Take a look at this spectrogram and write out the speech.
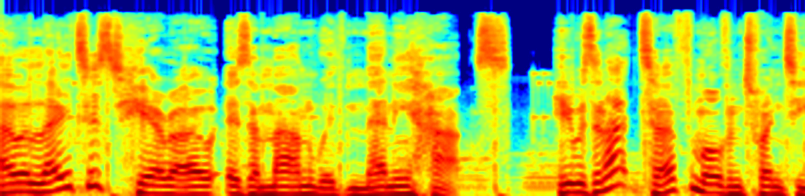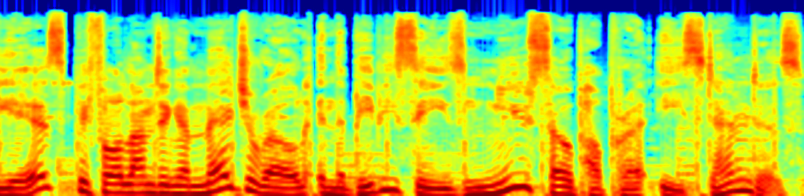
Our latest hero is a man with many hats. He was an actor for more than 20 years before landing a major role in the BBC's new soap opera EastEnders.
